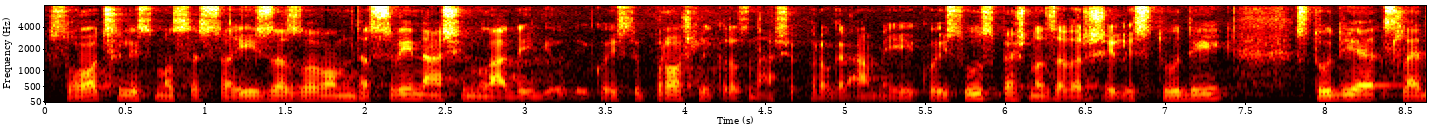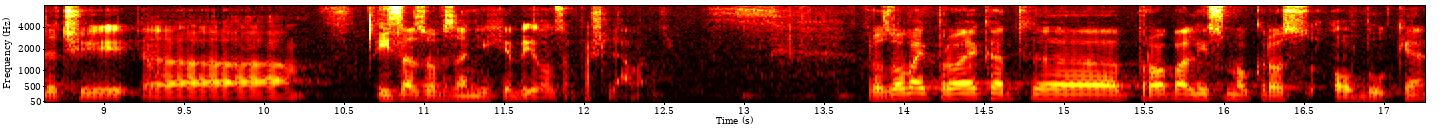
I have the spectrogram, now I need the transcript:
suočili smo se sa izazovom da svi naši mladi ljudi koji su prošli kroz naše programe i koji su uspešno završili studiji, studije, sledeći uh, izazov za njih je bilo zapošljavanje. Kroz ovaj projekat uh, probali smo kroz obuke,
